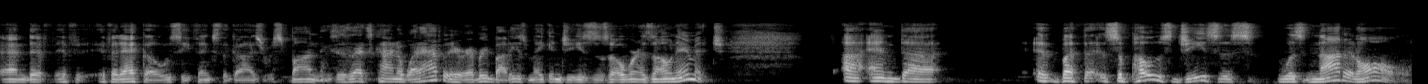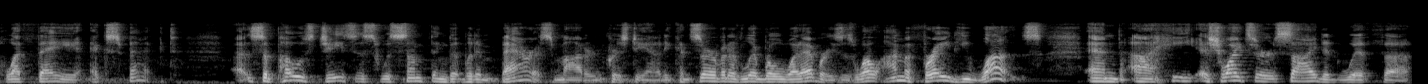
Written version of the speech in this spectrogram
And if, if if it echoes he thinks the guy's responding. He says that's kind of what happened here. Everybody's making jesus over in his own image. Uh, and uh, but the, suppose jesus was not at all what they expect. Uh, suppose Jesus was something that would embarrass modern Christianity, conservative, liberal, whatever. He says, "Well, I'm afraid he was," and uh, he uh, Schweitzer sided with uh,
